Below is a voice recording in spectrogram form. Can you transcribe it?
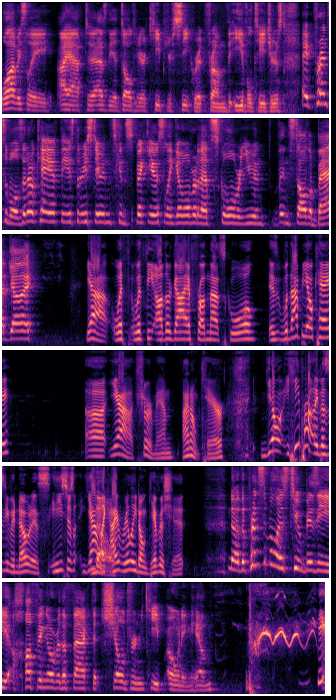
well, obviously, I have to, as the adult here, keep your secret from the evil teachers. Hey, principal, is it okay if these three students conspicuously go over to that school where you in- installed a bad guy? Yeah, with with the other guy from that school, is would that be okay? Uh, yeah, sure, man. I don't care. Yo, he probably doesn't even notice. He's just, yeah, No. like I really don't give a shit. No, the principal is too busy huffing over the fact that children keep owning him. He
